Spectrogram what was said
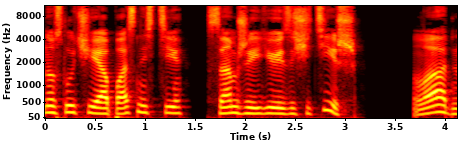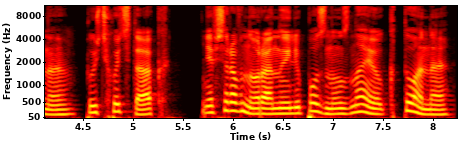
но в случае опасности сам же ее и защитишь. Ладно, пусть хоть так. Я все равно рано или поздно узнаю, кто она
